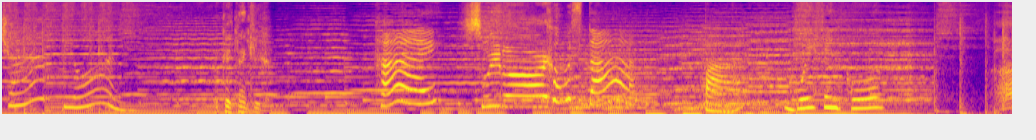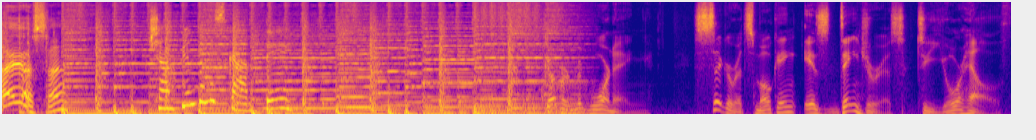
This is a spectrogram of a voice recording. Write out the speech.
Champion! Okay, thank you. Hi! Sweetheart! Kumusta? Pa, boyfriend ko, Ayos, ha? champion dumiskarte. Government warning. Cigarette smoking is dangerous to your health.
